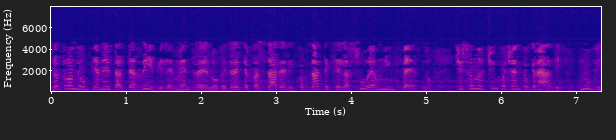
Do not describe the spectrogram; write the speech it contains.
D'altronde è un pianeta terribile, mentre lo vedrete passare ricordate che lassù è un inferno. Ci sono 500 gradi, nubi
